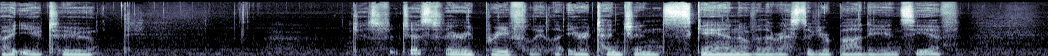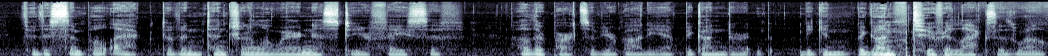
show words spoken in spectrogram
invite you to just just very briefly let your attention scan over the rest of your body and see if through the simple act of intentional awareness to your face if other parts of your body have begun to begin begun to relax as well.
